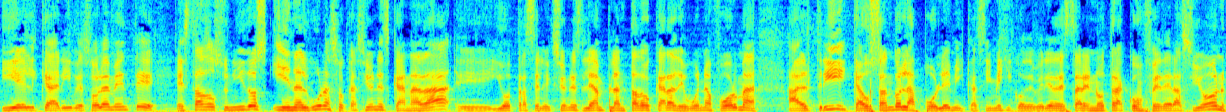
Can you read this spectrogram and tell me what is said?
y el Caribe. Solamente Estados Unidos y en algunas ocasiones Canadá eh, y otras selecciones le han plantado cara de buena forma al Tri, causando la polémica si México debería de estar en otra confederación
